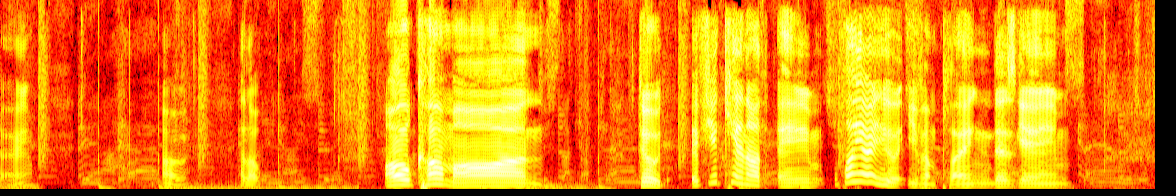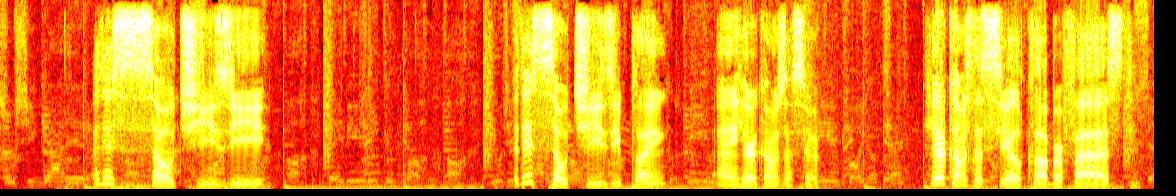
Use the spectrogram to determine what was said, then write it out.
Okay. Oh, hello. Oh, come on! Dude, if you cannot aim, why are you even playing this game? It is so cheesy. It is so cheesy playing. And here comes the seal. Here comes the seal Clubberfest.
